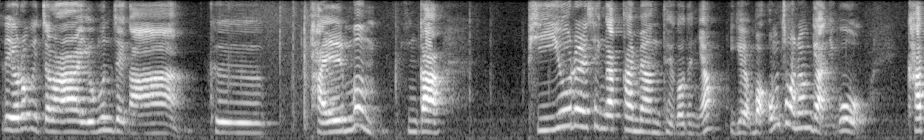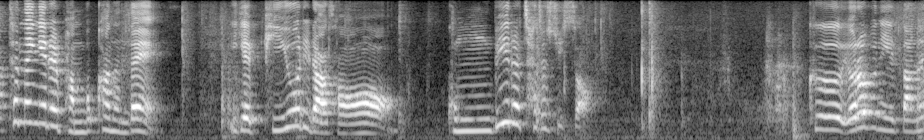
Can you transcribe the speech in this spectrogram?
근데 여러분 있잖아 요 문제가 그 닮음 그러니까 비율을 생각하면 되거든요. 이게 막 엄청 어려운 게 아니고 같은 행위를 반복하는데 이게 비율이라서 공비를 찾을 수 있어. 그 여러분이 일단은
